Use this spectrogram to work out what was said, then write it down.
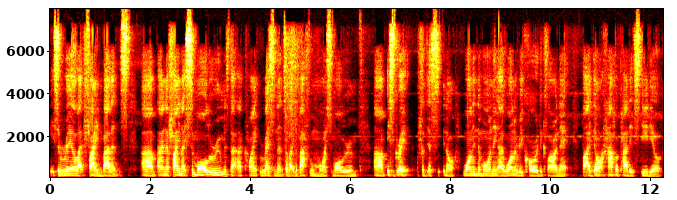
it's a real like fine balance. Um, and I find like smaller rooms that are quite resonant, so like the bathroom or my small room, um, it's great for just you know one in the morning. I want to record the clarinet, but I don't have a padded studio.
